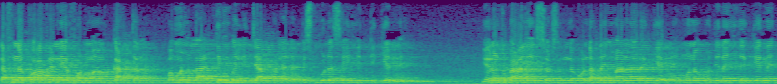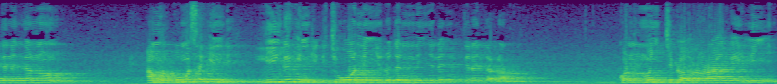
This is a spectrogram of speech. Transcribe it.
daf na ko ak a neexoon ma am kàttan ba mën laa dimbali jàppale la bis bu la say nit di génne yonent bi alayhi salaatu ne ko ndax dañ maa nar a génne mu ne ko dinañ la génne dinañ la noonu amul ku mës a indi lii nga indi di ci woon nit ñi lu dal nit ñi lañu dinañ la lor kon muñ ci kaw loraangay nit ñi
